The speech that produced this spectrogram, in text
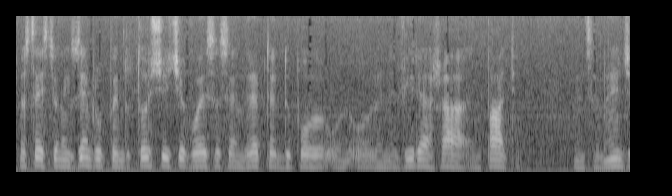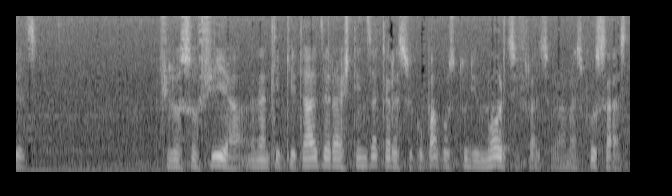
Și asta este un exemplu pentru toți cei ce voie să se îndrepte după o, o, o lenevire așa empatică. Înțelegeți? Filosofia în antichitate era știința care se ocupa cu studiul morții, fraților, am mai spus asta.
